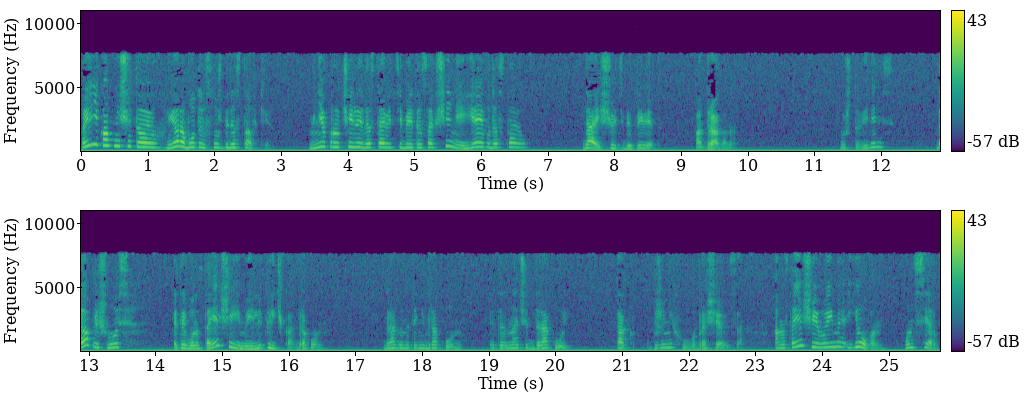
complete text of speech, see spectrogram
А я никак не считаю. Я работаю в службе доставки. Мне поручили доставить тебе это сообщение, и я его доставил. Да, еще тебе привет. От Драгона. Вы что, виделись? Да, пришлось. Это его настоящее имя или кличка, дракон? Драгон это не дракон. это значит «дорогой». Так к жениху обращаются. А настоящее его имя Йован, он серб.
